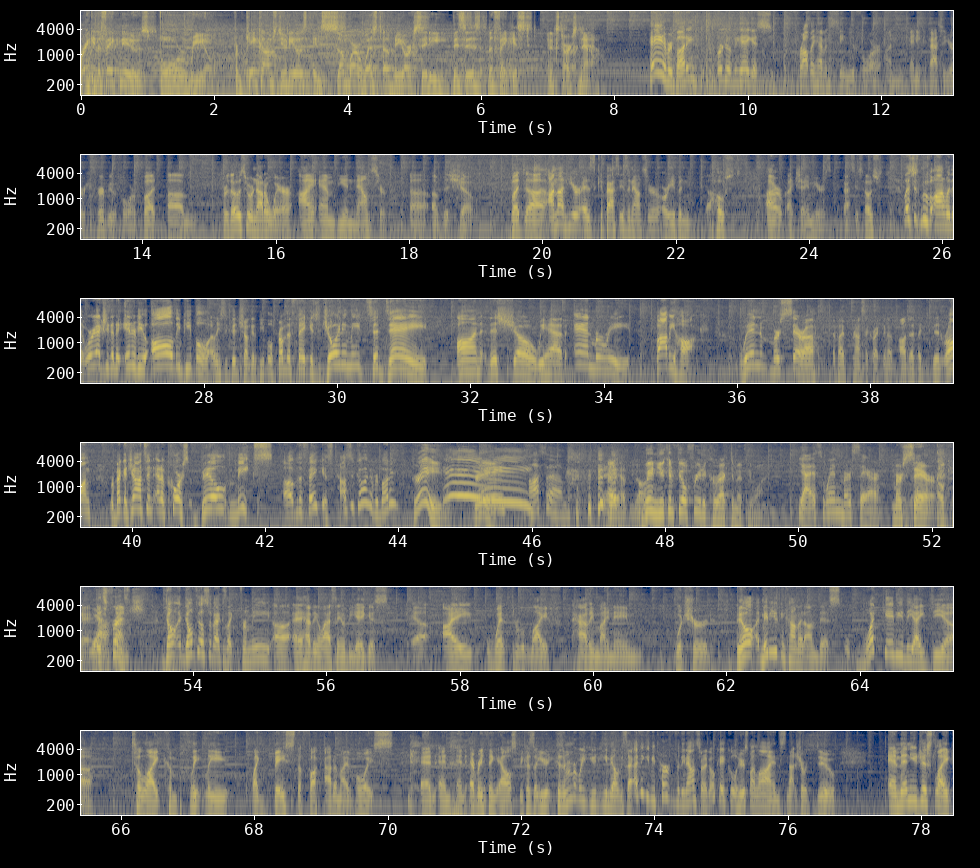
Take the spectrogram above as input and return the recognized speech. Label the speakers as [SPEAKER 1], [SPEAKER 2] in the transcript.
[SPEAKER 1] Breaking the fake news for real. From KCOM Studios in somewhere west of New York City, this is The Fakist, and it starts now.
[SPEAKER 2] Hey, everybody, it's Roberto Villegas. You probably haven't seen me before on any capacity or heard me before, but um, for those who are not aware, I am the announcer uh, of this show. But uh, I'm not here as capacity as announcer or even a host. Or actually, I am here as capacity as host. Let's just move on with it. We're actually going to interview all the people, at least a good chunk of the people from the Fakist joining me today on this show. We have Anne Marie, Bobby Hawke, Wynn Mercera, if I pronounced that correctly, and I apologize if I did it wrong, Rebecca Johnson, and of course, Bill Meeks of The Fakist. How's it going, everybody?
[SPEAKER 3] Great. Yay! Great.
[SPEAKER 4] Awesome.
[SPEAKER 2] Hey, how's it going?
[SPEAKER 3] Wynn, you can feel free to correct him if you want.
[SPEAKER 4] Yeah, it's Wynn Mercere.
[SPEAKER 2] Mercere, okay.
[SPEAKER 4] Yeah.
[SPEAKER 3] It's French.
[SPEAKER 2] Don't don't feel so bad because like for me, uh, having a last name of Villegas, uh, I went through life having my name butchered. Bill, maybe you can comment on this. What gave you the idea to like completely like bass the fuck out of my voice and and and everything else? Because you because remember when you emailed me saying I think you'd be perfect for the announcer. Like okay, cool. Here's my lines. Not sure what to do, and then you just like.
